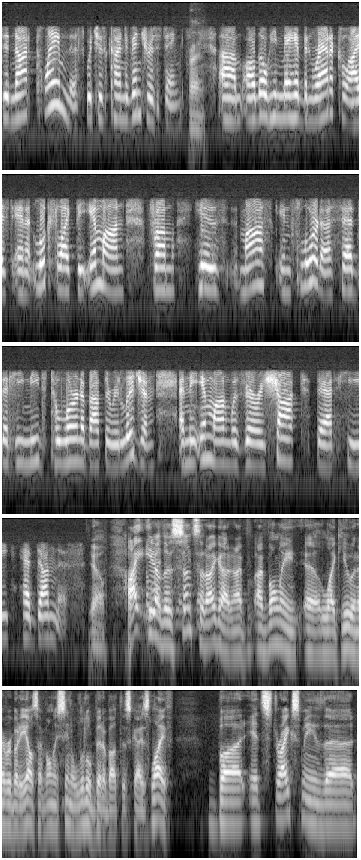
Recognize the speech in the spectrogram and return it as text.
did not claim this, which is kind of interesting. Right. Um, although he may have been radicalized, and it looks like the imam from his mosque in Florida said that he needs to learn about the religion, and the imam was very shocked that he had done this. Yeah, I you know the sense that I got, and I've I've only uh, like you and everybody else, I've only seen a little bit about this guy's life, but it strikes me that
